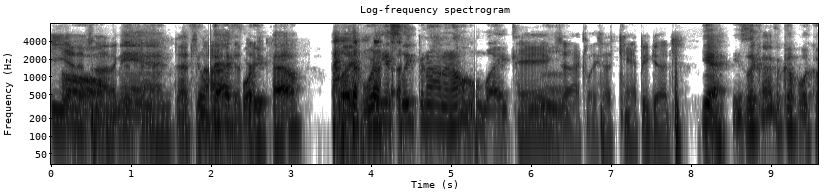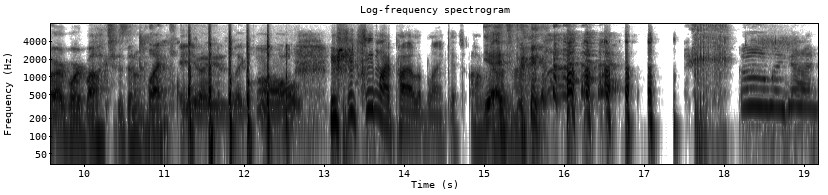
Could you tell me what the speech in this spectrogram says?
yeah. that's oh, man. That's I feel bad for thing. you, pal. Like, what are you sleeping on at home? Like. Exactly. That can't be good. Yeah, he's like, I have a couple of cardboard boxes and a blanket. You know, he's like, oh, You should see my pile of blankets. Oh, yeah, God, it's. oh my god,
